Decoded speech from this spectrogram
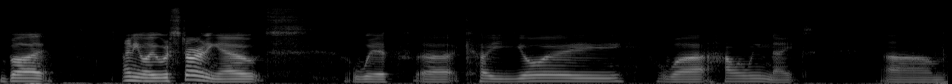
but anyway, we're starting out with uh, Kayoi wa Halloween Night. Um,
